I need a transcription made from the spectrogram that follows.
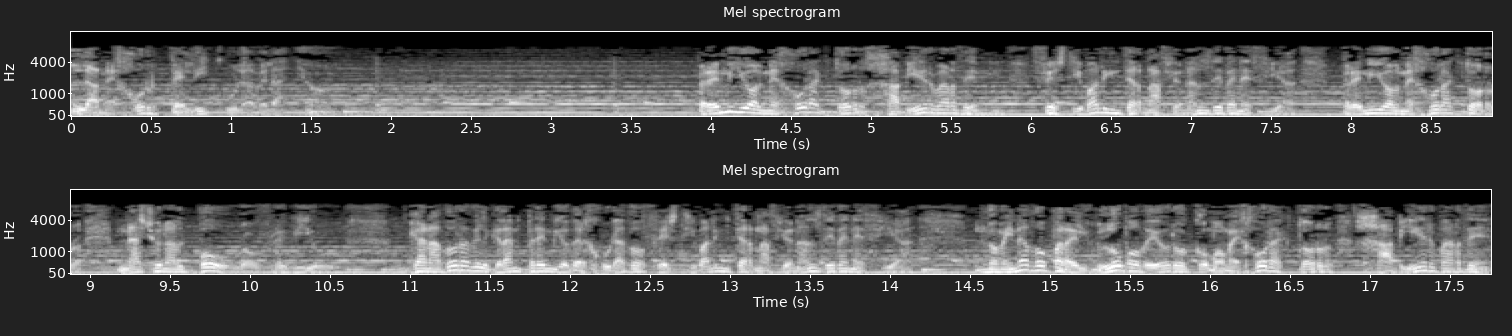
la mejor película del año. Premio al mejor actor Javier Bardem, Festival Internacional de Venecia. Premio al mejor actor National Board of Review. Ganadora del Gran Premio del Jurado Festival Internacional de Venecia. Nominado para el Globo de Oro como mejor actor Javier Bardem.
